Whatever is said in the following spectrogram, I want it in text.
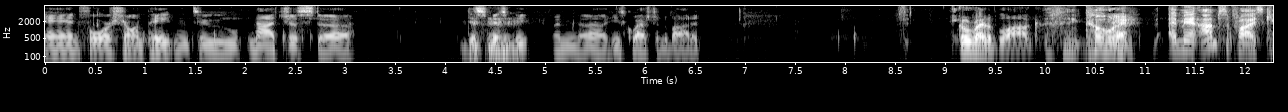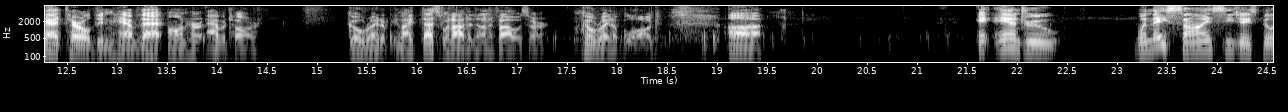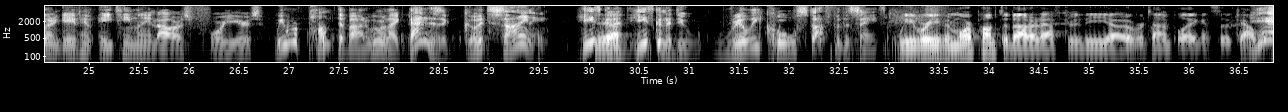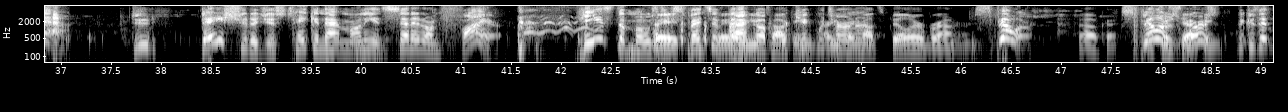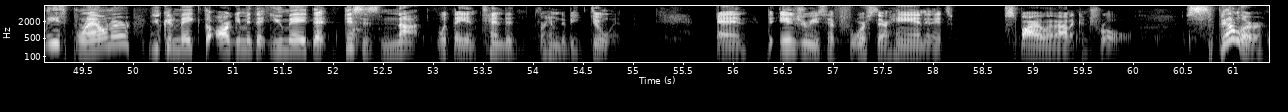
and for Sean Payton to not just uh, dismiss people when uh, he's questioned about it. Go write a blog. Go right. And man, I'm surprised Kat Terrell didn't have that on her avatar. Go write a like that's what I'd have done if I was her. Go write a blog. Uh, A- Andrew, when they signed C.J. Spiller and gave him 18 million dollars for four years, we were pumped about it. We were like, that is a good signing. He's Yeah. gonna he's gonna do really cool stuff for the Saints. We were even more pumped about it after the uh, overtime play against the Cowboys. Yeah, dude, they should have just taken that money and set it on fire. He's the most Wait, expensive wait, backup talking, kick returner. Are you talking about Spiller or Browner? Spiller. Oh, okay. Spiller's worse because at least Browner, you can make the argument that you made that this is not what they intended for him to be doing, and the injuries have forced their hand and it's spiraling out of control. Spiller,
